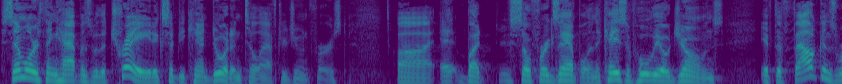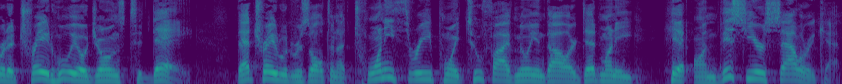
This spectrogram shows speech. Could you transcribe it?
Similar thing happens with a trade, except you can't do it until after June first. Uh, eh, but so, for example, in the case of Julio Jones, if the Falcons were to trade Julio Jones today, that trade would result in a $23.25 million dead money hit on this year's salary cap.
